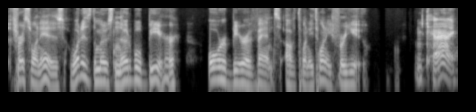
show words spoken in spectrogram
The first one is what is the most notable beer or beer event of 2020 for you? Okay.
